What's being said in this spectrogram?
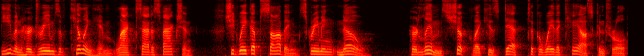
Even her dreams of killing him lacked satisfaction. She'd wake up sobbing, screaming, No. Her limbs shook like his death took away the chaos control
